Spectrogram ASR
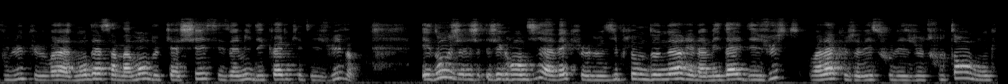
voulu que voilà demander à sa maman de cacher ses amis d'école qui étaient juives. Et donc j'ai grandi avec le diplôme d'honneur et la médaille des justes, voilà que j'avais sous les yeux tout le temps. Donc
